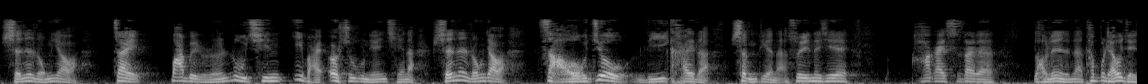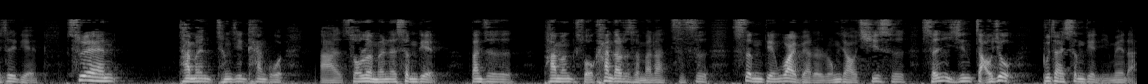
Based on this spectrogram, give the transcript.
神的荣耀啊，在巴比伦入侵一百二十五年前呢，神的荣耀啊，早就离开了圣殿了。所以那些哈盖时代的老年人呢，他不了解这一点。虽然他们曾经看过啊所罗门的圣殿。但是他们所看到的什么呢？只是圣殿外表的荣耀。其实神已经早就不在圣殿里面了。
